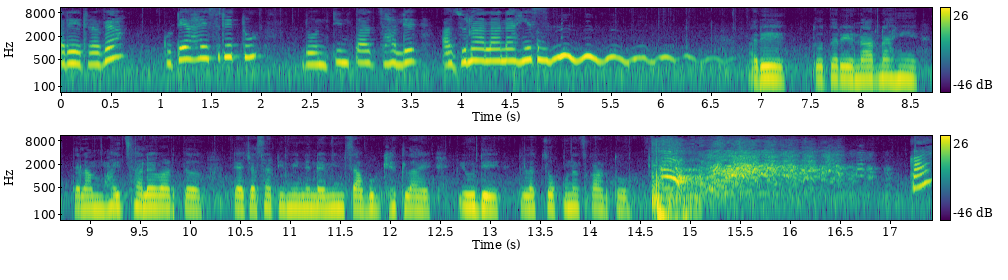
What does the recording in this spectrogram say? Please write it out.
अरे रव्या कुठे आहेस रे तू? दोन तीन तास झाले अजून आला नाहीस? अरे तो तर येणार नाही. त्याला माहीत झालंय वाटतं. त्याच्यासाठी मी नवीन चाबूक घेतलाय. येऊ दे त्याला चोकूनच काढतो. काय?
